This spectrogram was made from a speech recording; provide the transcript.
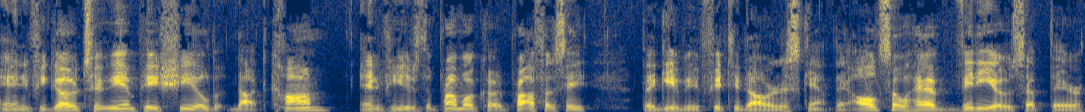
And if you go to empshield.com and if you use the promo code prophecy, they give you a $50 discount. They also have videos up there,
